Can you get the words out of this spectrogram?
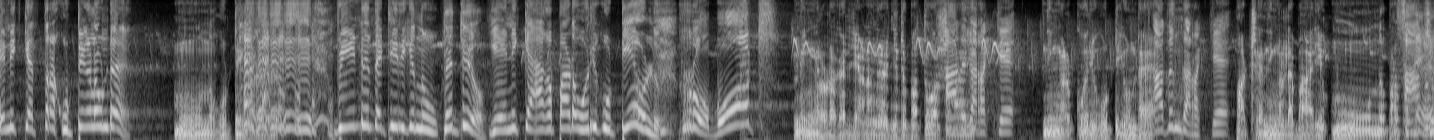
എനിക്ക് എത്ര കുട്ടികളുണ്ട്? മൂന്ന് കുട്ടികൾ വീണ്ടും തെറ്റിയിരിക്കുന്നു. തെറ്റിയോ? എനിക്ക് ആകപ്പാടെ ഒരു കുട്ടിയേ ഉള്ളൂ. റോബോട്ട്. നിങ്ങളുടെ കല്യാണം കഴിഞ്ഞിട്ട് പത്ത് അത് വർഷമായി കറക്റ്റ് നിങ്ങൾക്കൊരു കുട്ടിയുണ്ട്. അതും കറക്റ്റ് പക്ഷെ നിങ്ങളുടെ ഭാര്യ മൂന്ന് പ്രസവിച്ചു.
